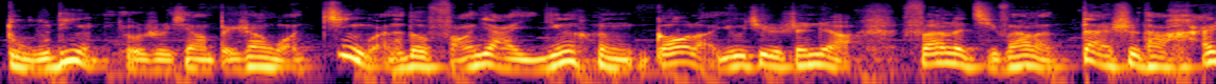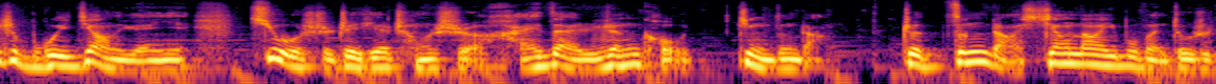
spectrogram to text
笃定，就是像北上广，尽管它的房价已经很高了，尤其是深圳啊，翻了几番了，但是它还是不会降的原因，就是这些城市还在人口净增长，这增长相当一部分都是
